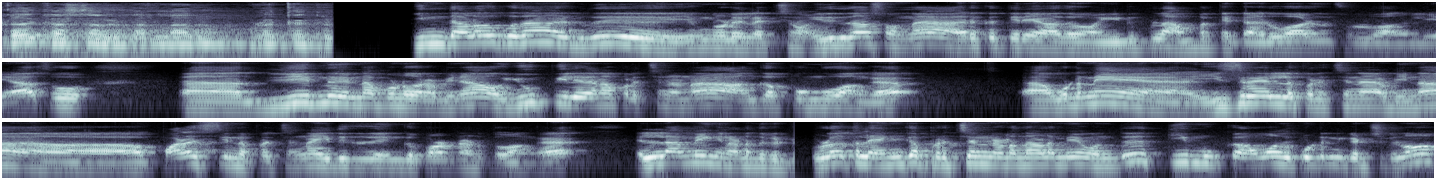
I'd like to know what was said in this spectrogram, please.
பிடல் காஸ்ட்ரோவின் வரலாறும் முழக்கங்கள் இந்த அளவுக்கு தான் இருக்குது இவங்களுடைய லட்சணம். இதுக்கு தான் சொன்னேன் அறுக்க தெரியாதவன் இடுப்புல ஐம்பத்தெட்டு அருவாள்னு சொல்லுவாங்க இல்லையா? ஸோ திடீர்னு என்ன பண்ணுவார் அப்படின்னா யூபியில எதனா பிரச்சனைனா அங்க பொங்குவாங்க. உடனே இஸ்ரேல்ல பிரச்சனை அப்படின்னா பாலஸ்தீன பிரச்சனை இதுக்கு இங்க போராட்டம் நடத்துவாங்க. எல்லாமே இங்க நடந்துகிட்டு உலகத்துல எங்க பிரச்சனை நடந்தாலுமே வந்து திமுகவும் அது கூட்டணி கட்சிகளும்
